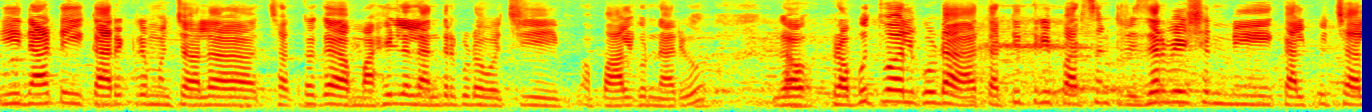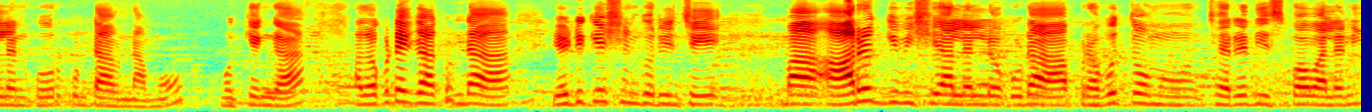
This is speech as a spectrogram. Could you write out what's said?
ఈనాటి ఈ కార్యక్రమం చాలా చక్కగా మహిళలందరూ కూడా వచ్చి పాల్గొన్నారు. గ- ప్రభుత్వాలు కూడా థర్టీ త్రీ పర్సెంట్ రిజర్వేషన్ని కల్పించాలని కోరుకుంటా ఉన్నాము ముఖ్యంగా. అదొకటే కాకుండా ఎడ్యుకేషన్ గురించి మా ఆరోగ్య విషయాలలో కూడా ప్రభుత్వము చర్య తీసుకోవాలని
